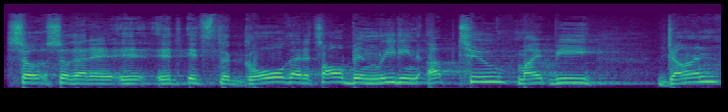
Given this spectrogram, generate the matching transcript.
so, so that it, it, it's the goal that it's all been leading up to might be done.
